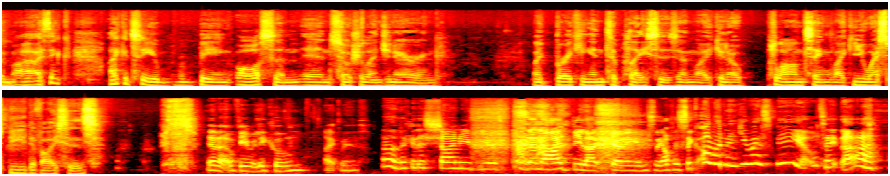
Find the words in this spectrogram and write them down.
awesome. I, I think I could see you being awesome in social engineering, like breaking into places and like you know planting like USB devices. Yeah, that would be really cool. Like with oh look at this shiny USB. And then I'd be like going into the office like oh and a USB. I'll take that.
